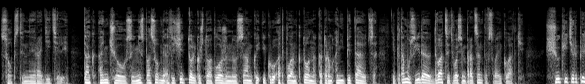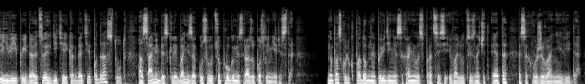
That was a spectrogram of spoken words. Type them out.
собственные родители. Так анчоусы не способны отличить только что отложенную самкой икру от планктона, которым они питаются, и потому съедают 28% своей кладки. Щуки терпеливее поедают своих детей, когда те подрастут, а сами без колебаний закусывают супругами сразу после нереста. Но поскольку подобное поведение сохранилось в процессе эволюции, значит это – выживания вида –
